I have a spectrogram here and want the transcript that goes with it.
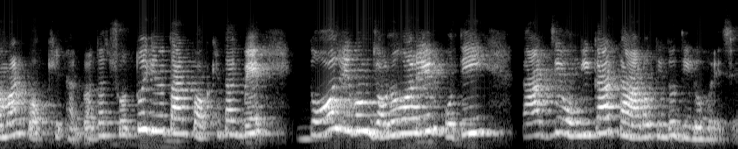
আমার পক্ষে থাকবে, অর্থাৎ সত্যই কিন্তু তার পক্ষে থাকবে, দল এবং জনগণের প্রতি তার যে অঙ্গীকার তারও কিন্তু দৃঢ় হয়েছে।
